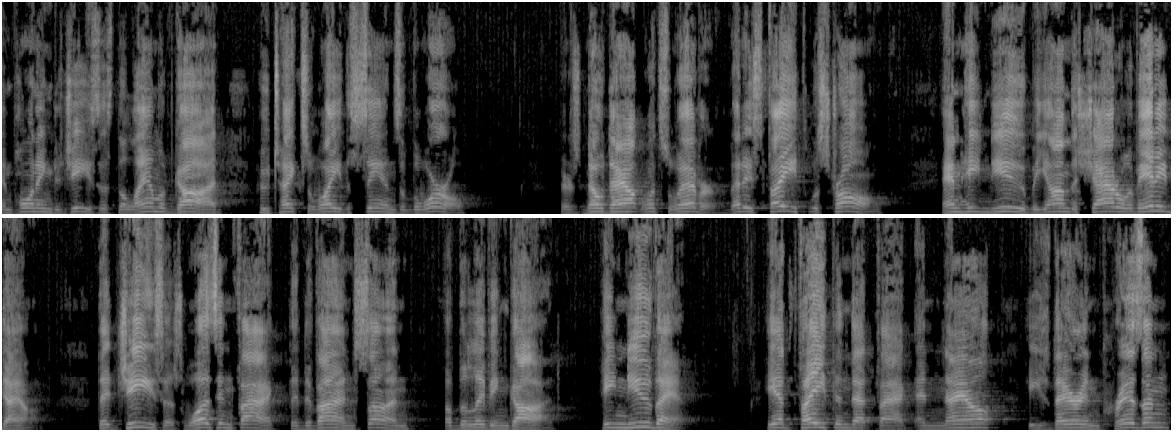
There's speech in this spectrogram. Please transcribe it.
in pointing to Jesus, the Lamb of God who takes away the sins of the world. There's no doubt whatsoever that his faith was strong, and he knew beyond the shadow of any doubt that Jesus was, in fact, the divine Son of the living God. He knew that. He had faith in that fact, and now he's there in prison.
